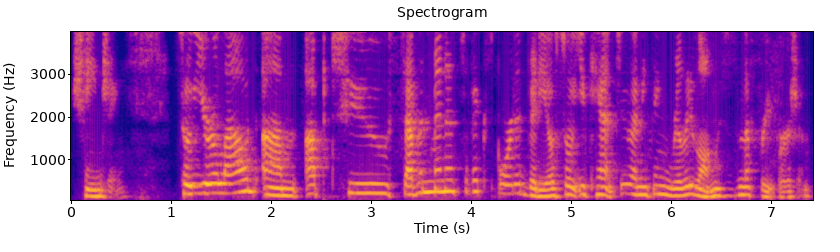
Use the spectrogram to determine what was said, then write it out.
changing. So you're allowed um, up to seven minutes of exported video. So you can't do anything really long. This is in the free version.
